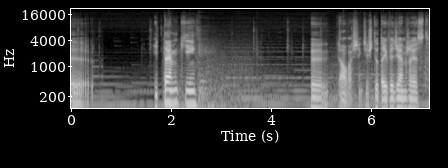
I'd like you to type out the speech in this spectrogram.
y, itemki. Y, o właśnie, gdzieś tutaj wiedziałem, że jest.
